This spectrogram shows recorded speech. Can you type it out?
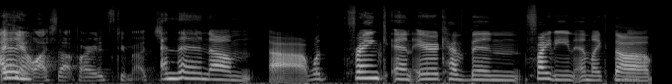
I can't watch that part. It's too much. And then um uh what Frank and Eric have been fighting and like the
